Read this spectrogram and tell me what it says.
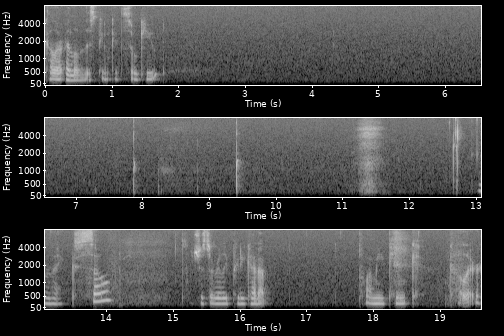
color. I love this pink. It's so cute. Like so. so it's just a really pretty kind of plummy pink color.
